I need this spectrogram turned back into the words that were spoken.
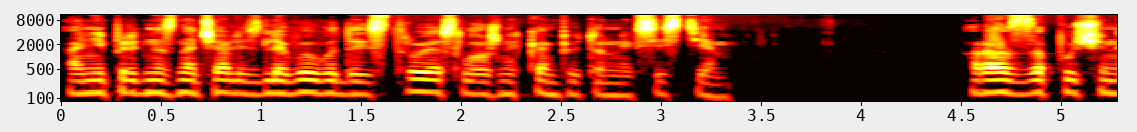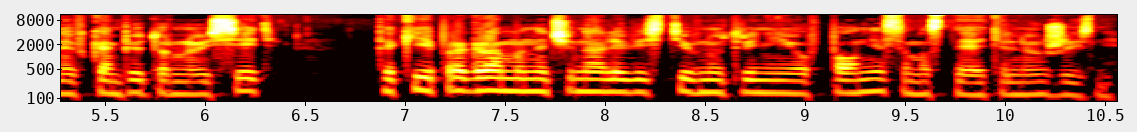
Они предназначались для вывода из строя сложных компьютерных систем. Раз запущенные в компьютерную сеть, такие программы начинали вести внутри нее вполне самостоятельную жизнь.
